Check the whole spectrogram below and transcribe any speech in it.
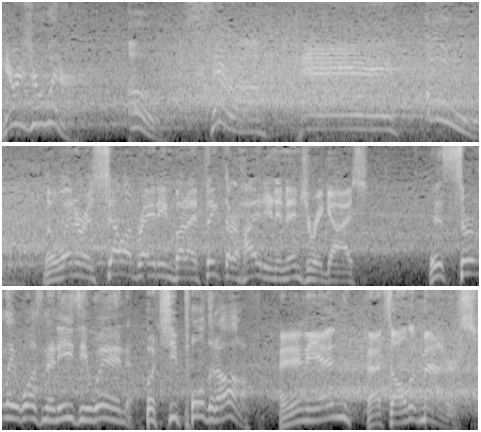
Here is your winner, oh, Sarah Hey. Oh. The winner is celebrating, but I think they're hiding an injury, guys. This certainly wasn't an easy win, but she pulled it off. And in the end, that's all that matters.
